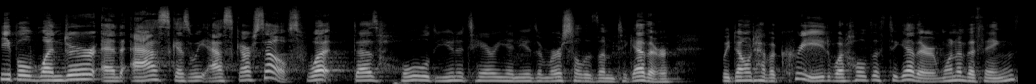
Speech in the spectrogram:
People wonder and ask, as we ask ourselves, what does hold Unitarian Universalism together? If we don't have a creed, what holds us together? One of the things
